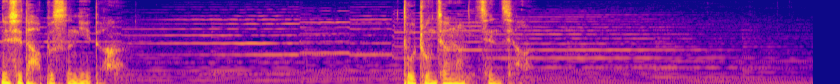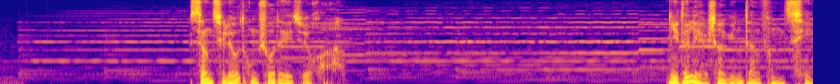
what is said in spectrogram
那些打不死你的。我终将让你坚强。想起刘同说的一句话：“你的脸上云淡风轻，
